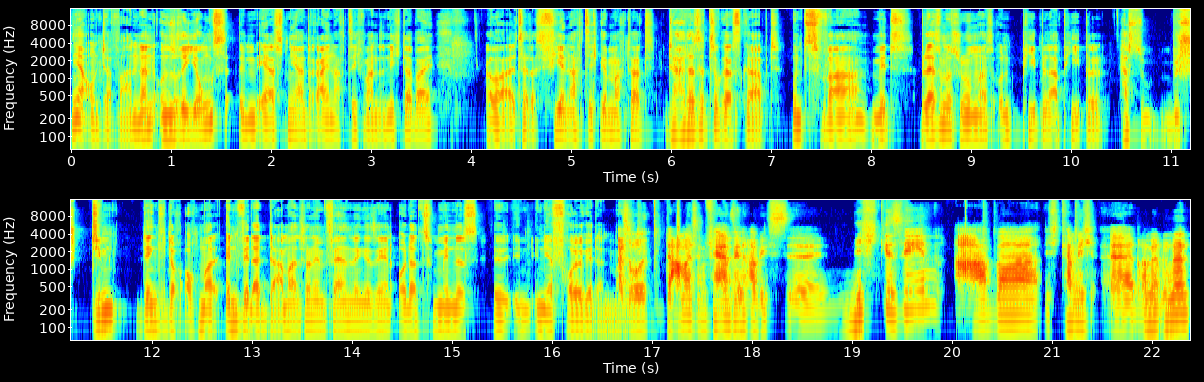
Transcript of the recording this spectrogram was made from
Ja, und da waren dann unsere Jungs im ersten Jahr, 83 waren sie nicht dabei, aber als er das 84 gemacht hat, da hat er sie zu Gast gehabt. Und zwar mit Blasphemous Rumors und People are People. Hast du bestimmt, denke ich doch auch mal, entweder damals schon im Fernsehen gesehen oder zumindest äh, in, in der Folge dann mal. Also damals im Fernsehen habe ich es äh, nicht gesehen, aber ich kann mich äh, daran erinnern,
